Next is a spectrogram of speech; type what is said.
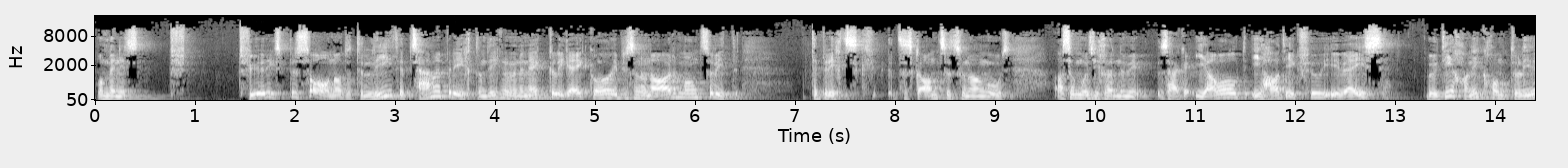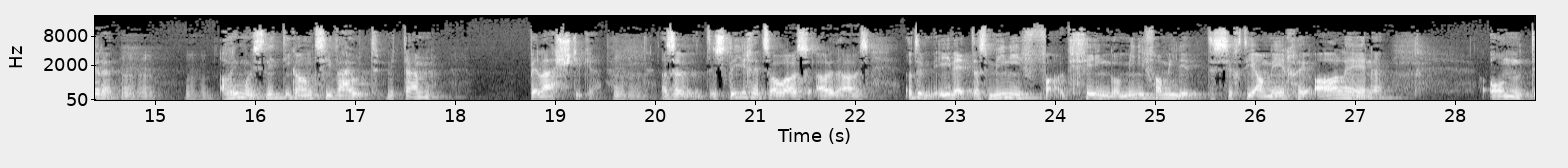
Und wenn jetzt die Führungsperson oder der Leader zusammenbricht und irgendwo in eine Ecke geht, oh, ich bin so ein Arm und so weiter, dann bricht das Ganze zueinander aus. Also muss ich können sagen, jawohl, ich habe die Gefühle, ich weiß, weil die kann ich kontrollieren. Mhm, mh. Aber ich muss nicht die ganze Welt mit dem belästigen. Mhm. Also das Gleiche jetzt auch als, als oder ich will, dass meine Kinder und meine Familie, dass sich die an mir anlehnen können. Und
